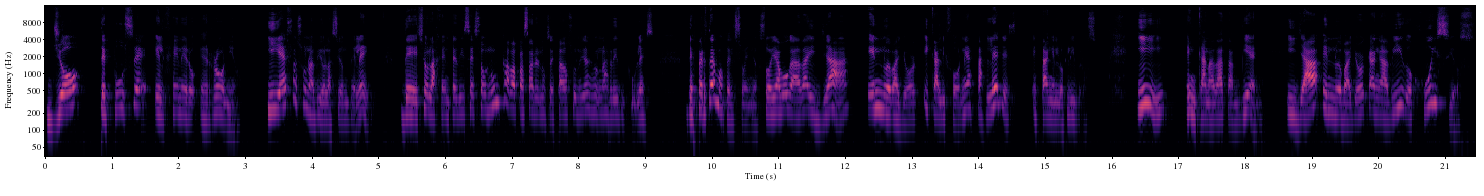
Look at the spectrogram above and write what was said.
yo te puse el género erróneo, y eso es una violación de ley. De hecho, la gente dice, eso nunca va a pasar en los Estados Unidos, es una ridiculez. Despertemos del sueño. Soy abogada y ya en Nueva York y California estas leyes están en los libros. Y en Canadá también. Y ya en Nueva York han habido juicios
